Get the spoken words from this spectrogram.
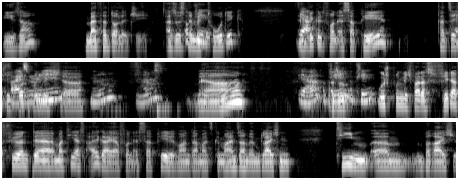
ISA, Methodology. Also es ist okay. eine Methodik, ja. entwickelt von SAP, tatsächlich ursprünglich. Äh, ne? ja. ja. Ja, okay, also okay. Ursprünglich war das federführend der Matthias Allgeier von SAP. Wir waren damals gemeinsam im gleichen Team ähm, im Bereich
